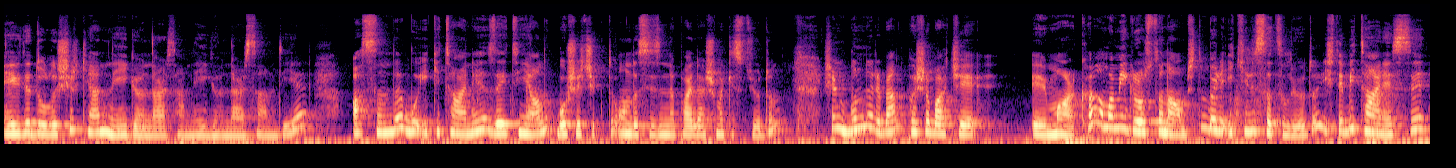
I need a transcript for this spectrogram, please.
evde dolaşırken neyi göndersem neyi göndersem diye aslında bu iki tane zeytinyağlık boşa çıktı. Onu da sizinle paylaşmak istiyordum. Şimdi bunları ben Paşabahçe e, marka ama Migros'tan almıştım. Böyle ikili satılıyordu. İşte bir tanesi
